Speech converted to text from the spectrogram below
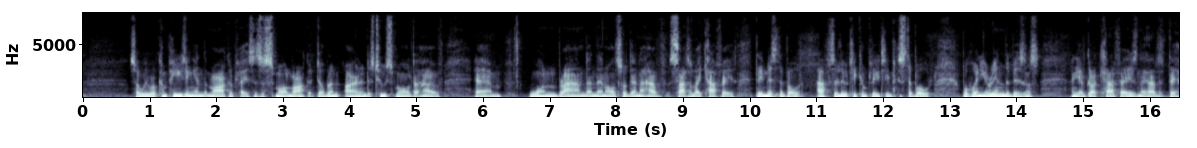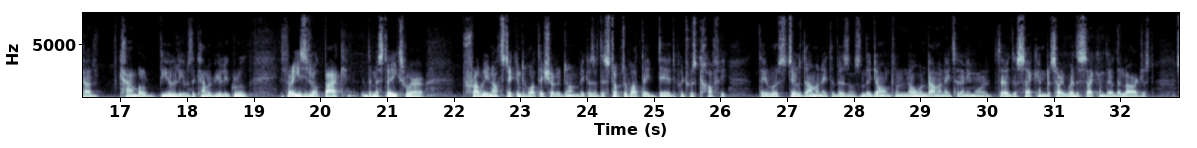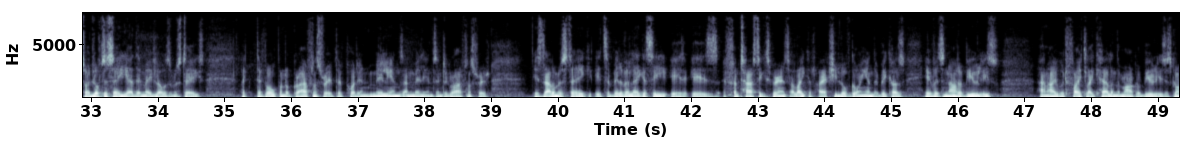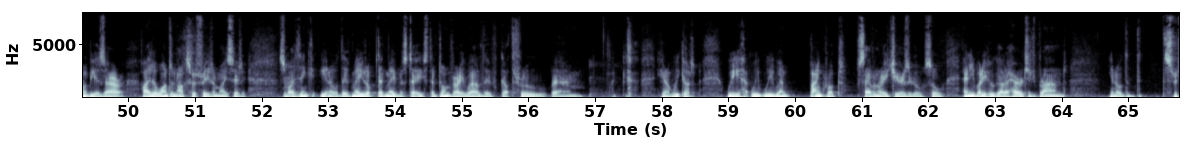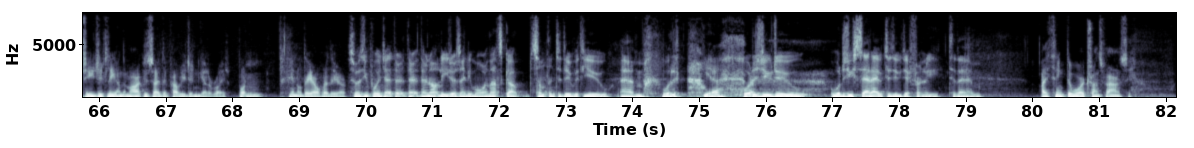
So we were competing in the marketplace. It's a small market. Dublin, Ireland is too small to have um, one brand and then also then I have satellite cafes. They missed the boat, absolutely, completely missed the boat. But when you're in the business and you've got cafes and they had they had Campbell Bewley, it was the Campbell Bewley group. It's very easy to look back. The mistakes were probably not sticking to what they should have done because if they stuck to what they did, which was coffee, they would still dominate the business, and they don't, and no one dominates it anymore. They're the second. Sorry, we're the second. They're the largest. So I'd love to say, yeah, they made loads of mistakes. Like they've opened up Grafton Street, they've put in millions and millions into Grafton Street. Is that a mistake? It's a bit of a legacy. It is a fantastic experience. I like it. I actually love going in there because if it's not a Bewley's, and I would fight like hell in the market of Bewley's, it's going to be a Zara. I don't want an Oxford Street in my city. So I think you know they've made up, they've made mistakes. They've done very well. They've got through. Um, like, you know, we got we we we went bankrupt seven or eight years ago. So anybody who got a heritage brand, you know, th- th- strategically on the market side, they probably didn't get it right. But you know, they are where they are. So as you point out, they're, they're they're not leaders anymore, and that's got something to do with you. Um, what Yeah, what did you do? What did you set out to do differently to them? I think the word transparency,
